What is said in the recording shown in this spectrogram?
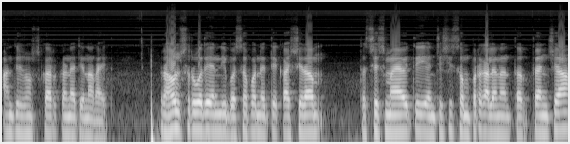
अंत्यसंस्कार करण्यात येणार आहेत. राहुल सर्वदे यांनी बसपा नेते काशीराम तसेच मायावती यांच्याशी संपर्क आल्यानंतर त्यांच्या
